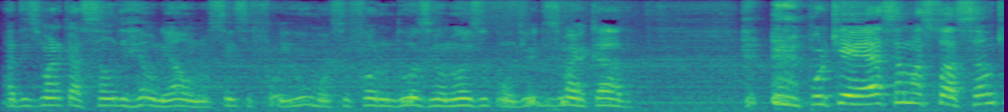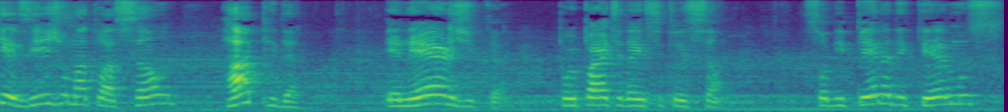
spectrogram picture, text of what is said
a desmarcação de reunião. Não sei se foi uma ou se foram duas reuniões do Condir desmarcado. Porque essa é uma situação que exige uma atuação rápida, enérgica, por parte da instituição, sob pena de termos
